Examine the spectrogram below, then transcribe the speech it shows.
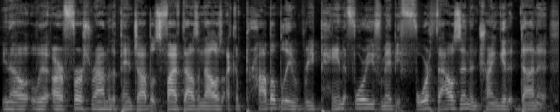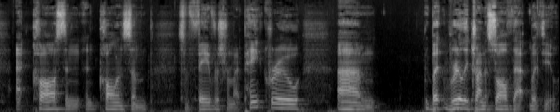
You know, our first round of the paint job was five thousand dollars. I could probably repaint it for you for maybe four thousand and try and get it done at, at cost and, and call in some some favors from my paint crew. Um, but really trying to solve that with you.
